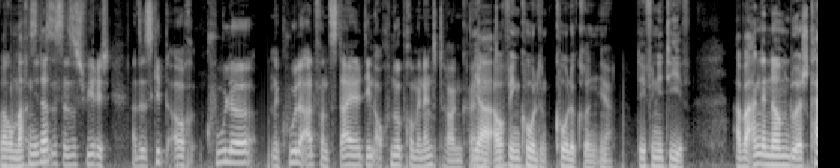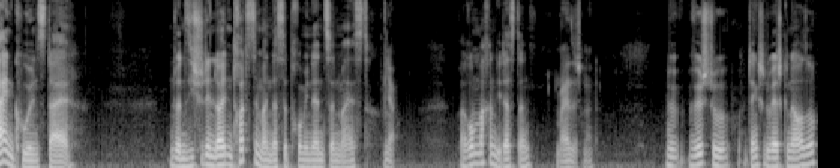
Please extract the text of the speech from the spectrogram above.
Warum machen die das? Das ist, das ist schwierig. Also es gibt auch coole, eine coole Art von Style, den auch nur Prominente tragen können. ja, auch wegen Kohle, Kohlegründen. Ja. Definitiv. Aber angenommen, du hast keinen coolen Style. Und dann siehst du den Leuten trotzdem an, dass sie prominent sind meist. Ja. Warum machen die das dann? Weiß ich nicht. W- Würdest du, denkst du, du wärst genauso?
